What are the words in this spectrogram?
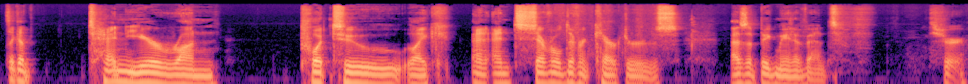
It's like a ten year run put to like and and several different characters as a big main event. Sure.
